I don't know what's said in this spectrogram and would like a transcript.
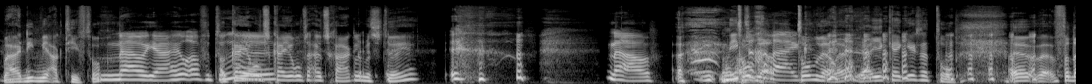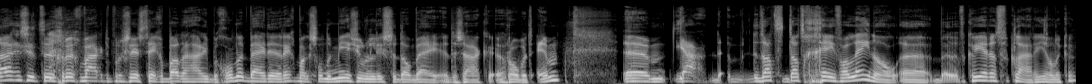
Maar niet meer actief, toch? Nou ja, heel af en toe. Oh, kan, je ons, eh, kan je ons uitschakelen met z'n tweeën? Nou, niet wel. tegelijk. Ton wel, hè? Ja, je kijkt eerst naar Ton. Eh, vandaag is het uh, geruchtmakende proces tegen Badr Hari begonnen. Bij de rechtbank stonden meer journalisten dan bij de zaak Robert M. Ehm, ja, dat, dat gegeven alleen al. kun jij dat verklaren, Janneke?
